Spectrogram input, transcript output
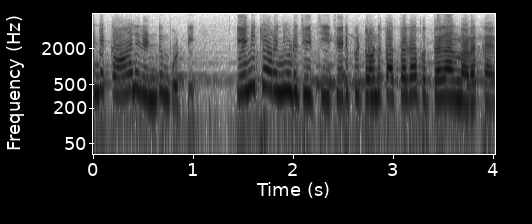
എന്റെ കാൽ രണ്ടും പൊട്ടി. എനിക്കറിഞ്ഞൂടെ ചേച്ചി ചെരുപ്പിട്ടോണ്ട് തത്തക പുത്തക നടക്കാൻ.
